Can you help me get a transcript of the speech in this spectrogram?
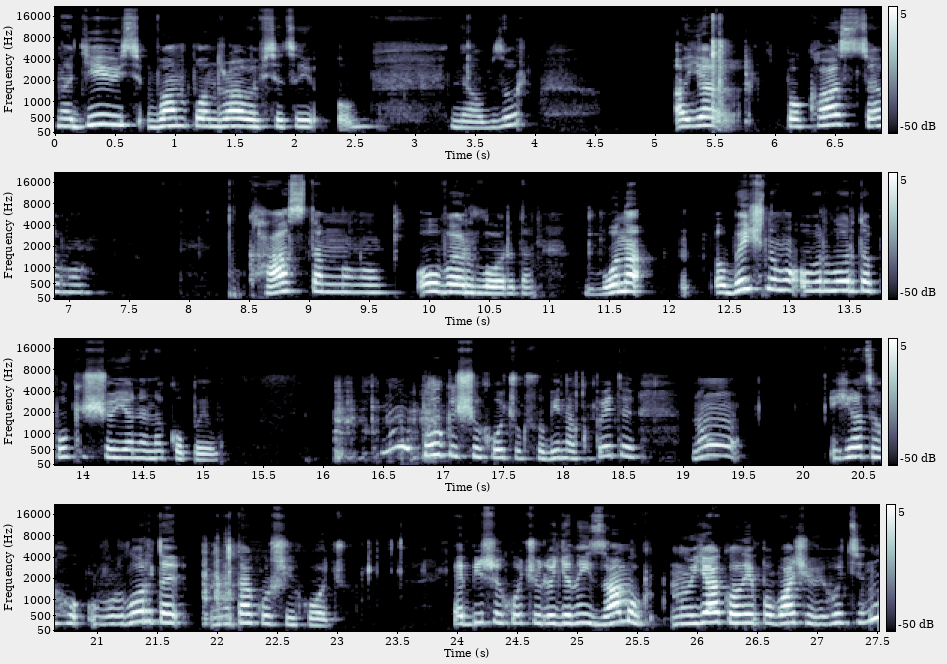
Надіюсь, вам понравився цей об... не обзор, а я показ цього кастомного оверлорда. Бо на обичного оверлорда поки що я не накопив. Ну, поки що хочу собі накопити. Ну, я цього оверлорда не також і хочу. Я більше хочу льодяний замок. Ну, я коли побачив його ціну.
